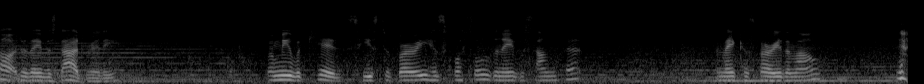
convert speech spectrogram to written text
Started with Ava's dad, really. When we were kids, he used to bury his fossils in Ava's sandpit and make us bury them out.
